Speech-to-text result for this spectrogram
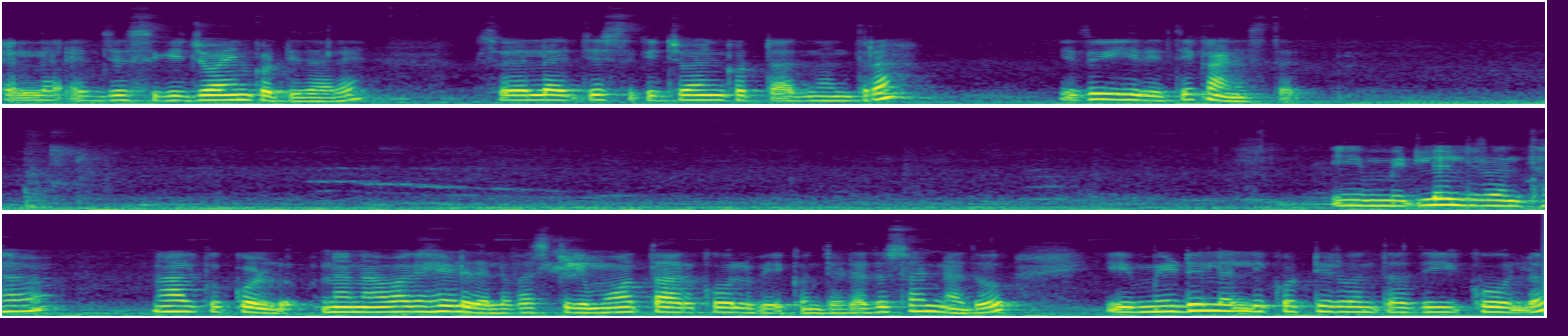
ಎಲ್ಲ ಎಡ್ಜಸ್ಸಿಗೆ ಜಾಯಿನ್ ಕೊಟ್ಟಿದ್ದಾರೆ. ಸೊ ಎಲ್ಲ ಎಡ್ಜಸ್ಸಿಗೆ ಜಾಯಿನ್ ಕೊಟ್ಟಾದ ನಂತರ ಇದು ಈ ರೀತಿ ಕಾಣಿಸ್ತದೆ. ಈ ಮಿಡ್ಲಲ್ಲಿರುವಂಥ ನಾಲ್ಕು ಕೊಳ್ಳು. ನಾನು ಆವಾಗ ಹೇಳಿದಲ್ಲ ಫಸ್ಟಿಗೆ ಮೂವತ್ತಾರು ಕೋಲು ಬೇಕು ಅಂತೇಳಿ ಅದು ಸಣ್ಣದು. ಈ ಮಿಡಲಲ್ಲಿ ಕೊಟ್ಟಿರುವಂಥದ್ದು ಈ ಕೋಲು,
